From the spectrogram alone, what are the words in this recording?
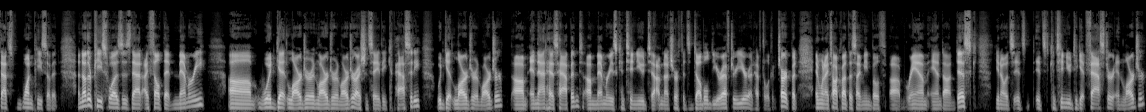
That's one piece of it. Another piece was is that I felt that memory um, would get larger and larger and larger. I should say the capacity would get larger and larger. Um, and that has happened. Um, memory has continued to, I'm not sure if it's doubled year after year. I'd have to look at a chart, but, and when I talk about this, I mean both uh, RAM and on disk. You know, it's, it's, it's continued to get faster and larger.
